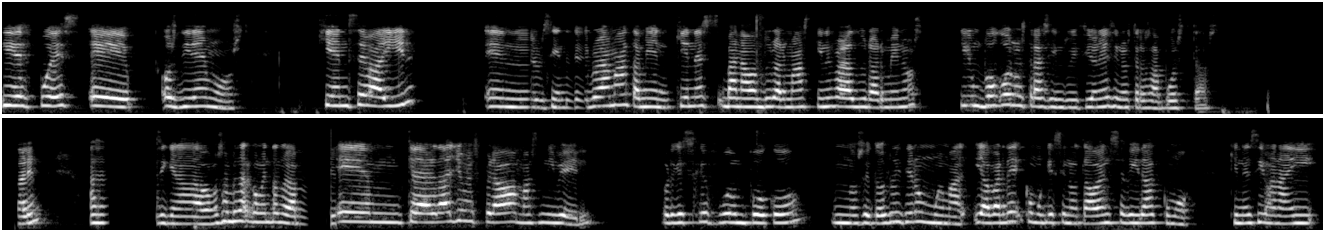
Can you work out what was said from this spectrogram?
y después eh, os diremos quién se va a ir en el siguiente programa, también quiénes van a durar más, quiénes van a durar menos y un poco nuestras intuiciones y nuestras apuestas. ¿Vale? Así que nada, vamos a empezar comentando la... Em, que la verdad yo me esperaba más nivel, porque es que fue un poco, no sé, todos lo hicieron muy mal. Y aparte como que se notaba enseguida como quienes iban ahí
